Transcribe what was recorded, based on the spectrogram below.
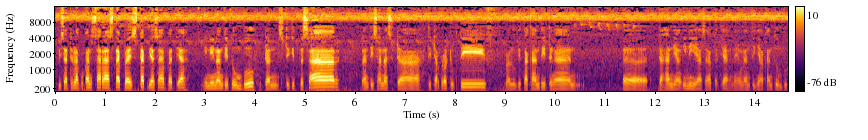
bisa dilakukan secara step by step ya sahabat ya. Ini nanti tumbuh dan sedikit besar nanti sana sudah tidak produktif lalu kita ganti dengan eh, dahan yang ini ya sahabat ya. Nah, yang nantinya akan tumbuh.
